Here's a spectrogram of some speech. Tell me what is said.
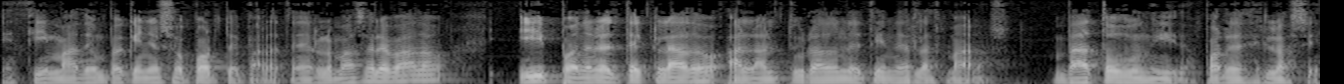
encima de un pequeño soporte para tenerlo más elevado y poner el teclado a la altura donde tienes las manos. Va todo unido, por decirlo así.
